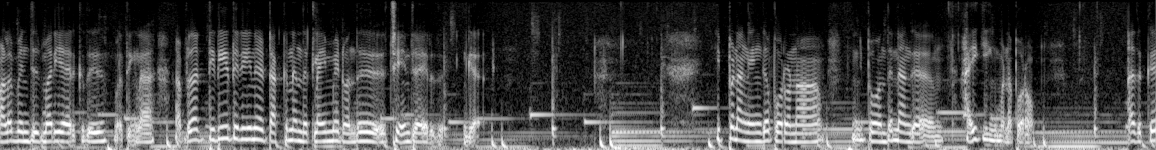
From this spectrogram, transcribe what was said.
மழை பெஞ்சது மாதிரியா இருக்குது பார்த்தீங்களா? அப்படி தான் திடீர் திடீர்னு டக்குன்னு இந்த கிளைமேட் வந்து சேஞ்ச் ஆயிடுது இங்கே. இப்போ நாங்கள் எங்கே போகிறோன்னா இப்போ வந்து நாங்கள் ஹைக்கிங் பண்ண போகிறோம் அதுக்கு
